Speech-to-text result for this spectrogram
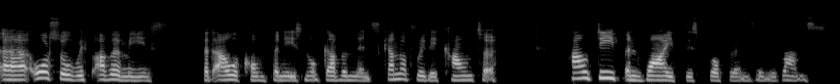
uh, also with other means that our companies nor governments cannot really counter. How deep and wide this problem really runs?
